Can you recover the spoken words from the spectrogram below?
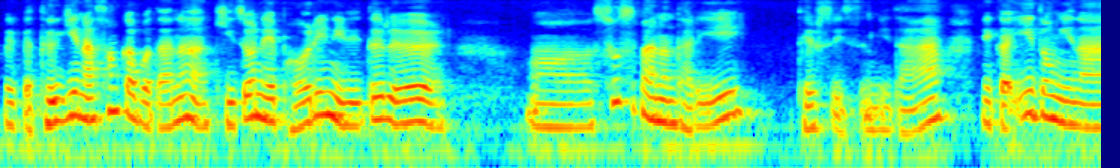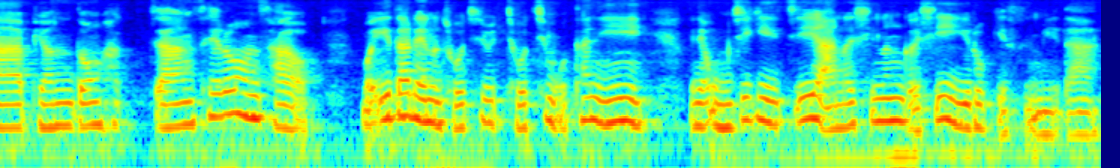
그러니까 득이나 성과보다는 기존에 버린 일들을 어, 수습하는 달이 될 수 있습니다. 그러니까 이동이나 변동, 확장, 새로운 사업, 뭐 이달에는 좋지, 좋지 못하니 그냥 움직이지 않으시는 것이 이롭겠습니다.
